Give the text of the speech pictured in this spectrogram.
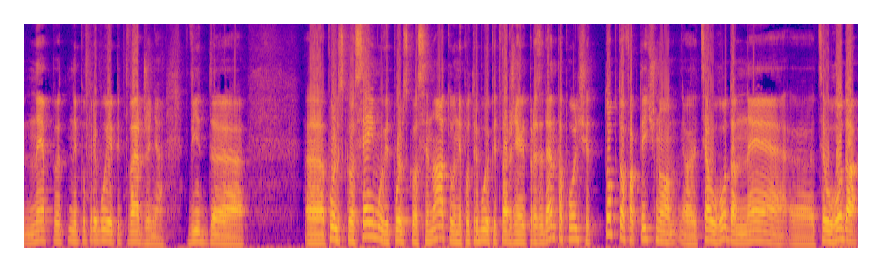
не, не потребує підтвердження від. Е, польського сейму, від польського сенату, не потребує підтвердження від президента Польщі. Тобто, фактично, е, ця угода не е, це угода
